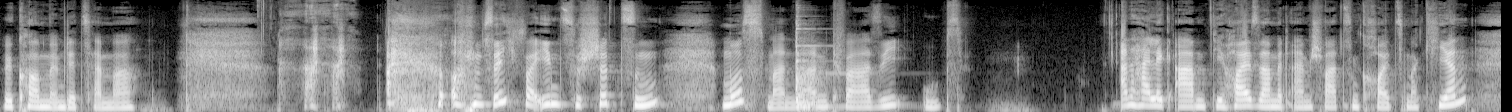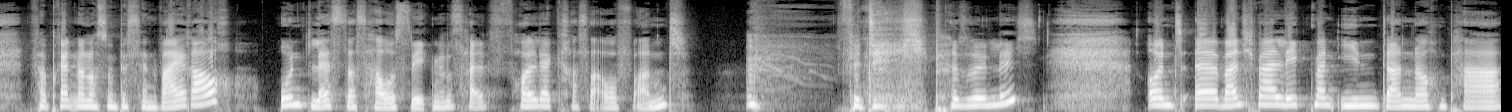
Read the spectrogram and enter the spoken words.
willkommen im Dezember. um sich vor ihnen zu schützen, muss man dann quasi, ups, an Heiligabend die Häuser mit einem schwarzen Kreuz markieren, verbrennt man noch so ein bisschen Weihrauch und lässt das Haus segnen. Das ist halt voll der krasse Aufwand. Finde ich persönlich. Und äh, manchmal legt man ihnen dann noch ein paar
